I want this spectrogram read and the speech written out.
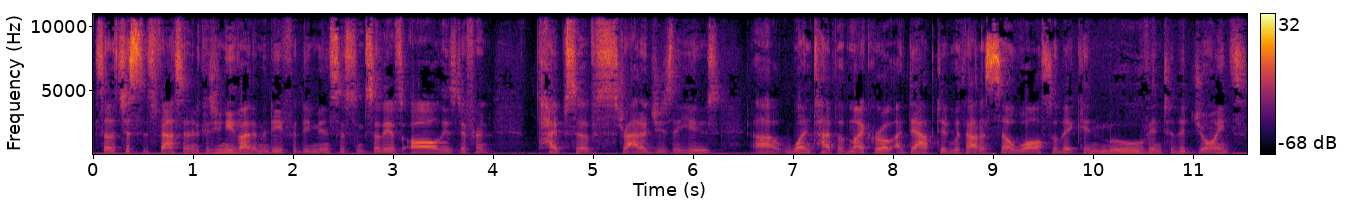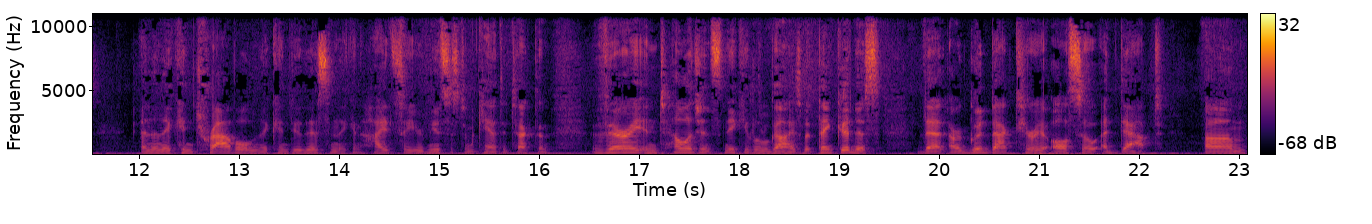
So it's just it's fascinating because you need vitamin D for the immune system. So there's all these different types of strategies they use. Uh, one type of microbe adapted without a cell wall so they can move into the joints and then they can travel and they can do this and they can hide so your immune system can't detect them. Very intelligent, sneaky little guys. But thank goodness that our good bacteria also adapt. Um,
